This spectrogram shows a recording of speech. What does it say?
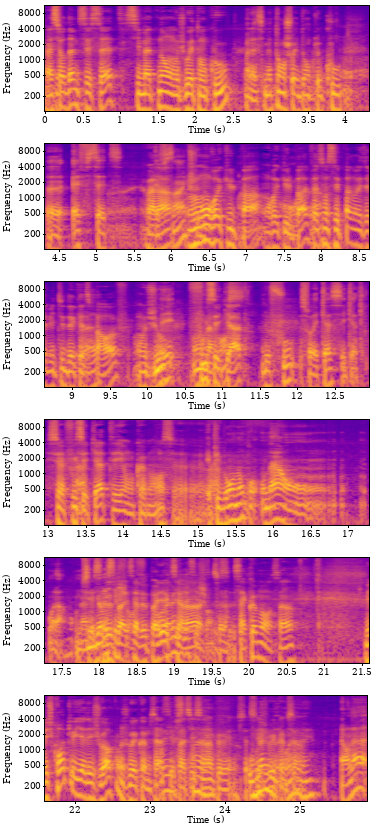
Hein, sur Dame C7, si maintenant on jouait ton coup, Voilà, si maintenant on jouait donc le coup euh, F7, voilà, F5, on, on recule pas, on recule On pas. De toute façon, c'est pas dans les habitudes de Kasparov. On joue mais fou avance C4, le fou sur la case C4. c'est fou C4 et on commence. euh, Et voilà. puis bon, donc on, a, on, voilà, on a Ça, ça amélioré veut ses pas, chances. ça veut pas dire que amélioré ses ça commence. Hein. Mais je crois qu'il y a des joueurs qui ont joué comme ça. Oui, c'est pas si ouais, simple. ouais. Ça Ou s'est même- joué comme ouais, ça. ouais. Alors là,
